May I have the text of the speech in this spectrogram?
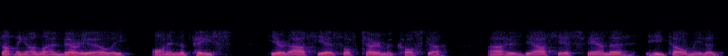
something I learned very early on in the piece here at RCS off Terry McCosker, uh, who's the RCS founder. He told me that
